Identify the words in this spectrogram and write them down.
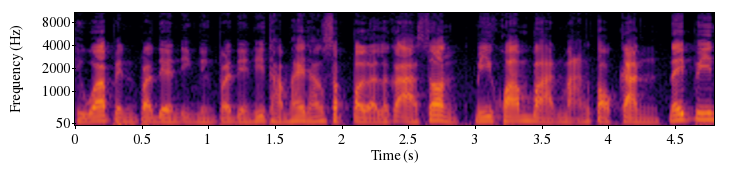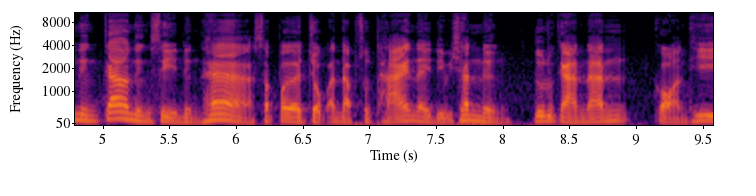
ถือว่าเป็นประเด็นอีกหนึ่งประเด็นที่ทำให้ทั้งสเปอร์และก็อาร์ซอนมีความบาดหมางต่อกัน ในปี 1914-15 สเปอร์จบอันดับสุดท้ายในดิวิชั่น1ฤดูกาลนั้นก่อนที่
